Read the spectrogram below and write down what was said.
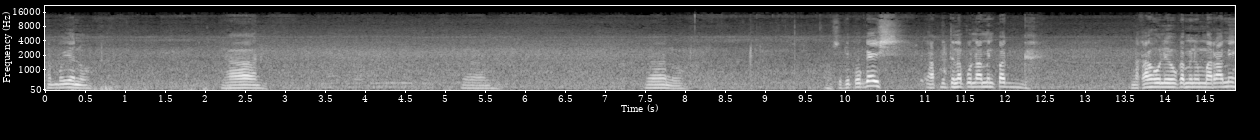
Yan mo yan oh. Yan. Yan. Yan oh. Oh, Sige po guys. Update na lang po namin pag nakahuli ho kami ng marami.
